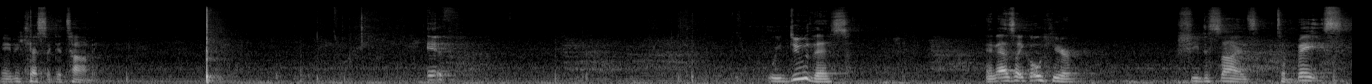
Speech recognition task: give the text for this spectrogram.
maybe Kesa Gatame. If we do this, and as I go here, she decides to base.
